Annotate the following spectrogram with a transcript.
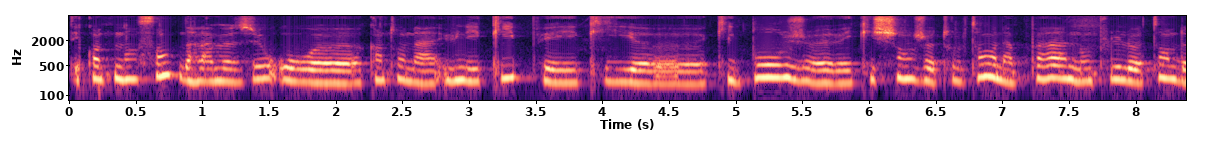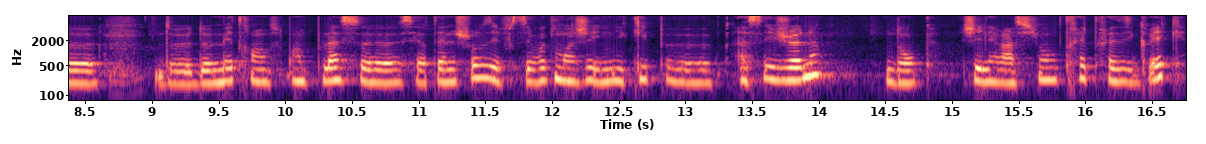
décontenançant dans la mesure où euh, quand on a une équipe et qui, euh, qui bouge et qui change tout le temps, on n'a pas non plus le temps de, de, mettre en, place certaines choses. C'est vrai que moi j'ai une équipe assez jeune, donc génération très très Y.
